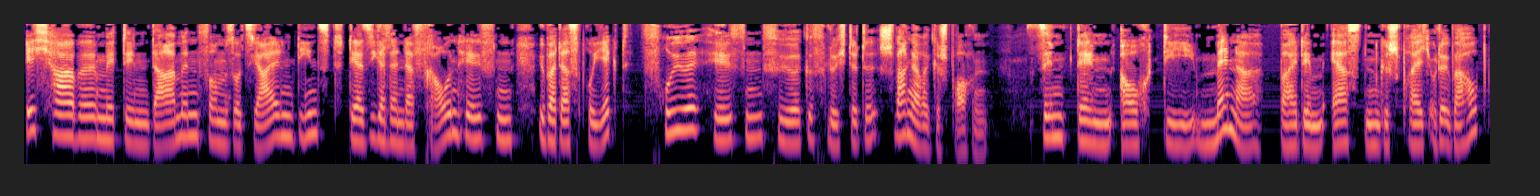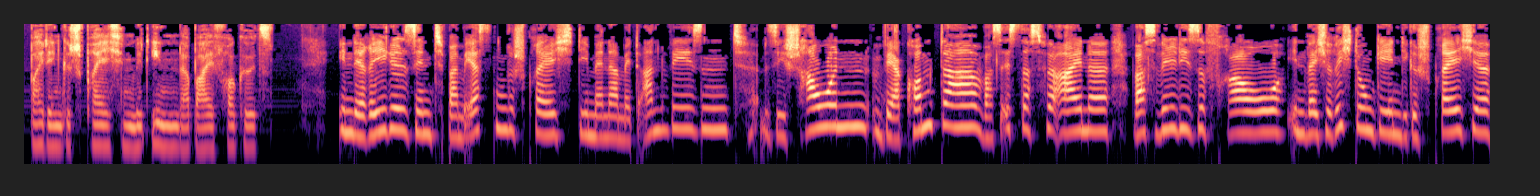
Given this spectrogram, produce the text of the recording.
Ich habe mit den Damen vom Sozialen Dienst der Siegerländer Frauenhilfen über das Projekt Frühe Hilfen für geflüchtete Schwangere gesprochen. Sind denn auch die Männer bei dem ersten Gespräch oder überhaupt bei den Gesprächen mit Ihnen dabei, Frau Kötz? In der Regel sind beim ersten Gespräch die Männer mit anwesend. Sie schauen, wer kommt da, was ist das für eine, was will diese Frau, in welche Richtung gehen die Gespräche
